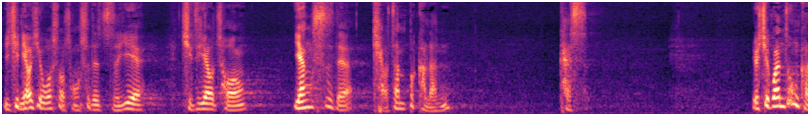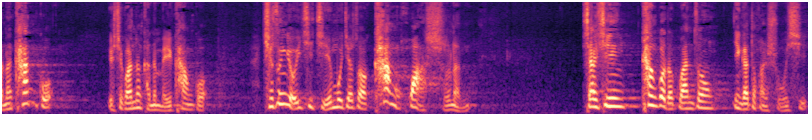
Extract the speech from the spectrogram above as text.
以及了解我所从事的职业，其实要从央视的《挑战不可能》开始。有些观众可能看过，有些观众可能没看过。其中有一期节目叫做《看画识人》，相信看过的观众应该都很熟悉。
